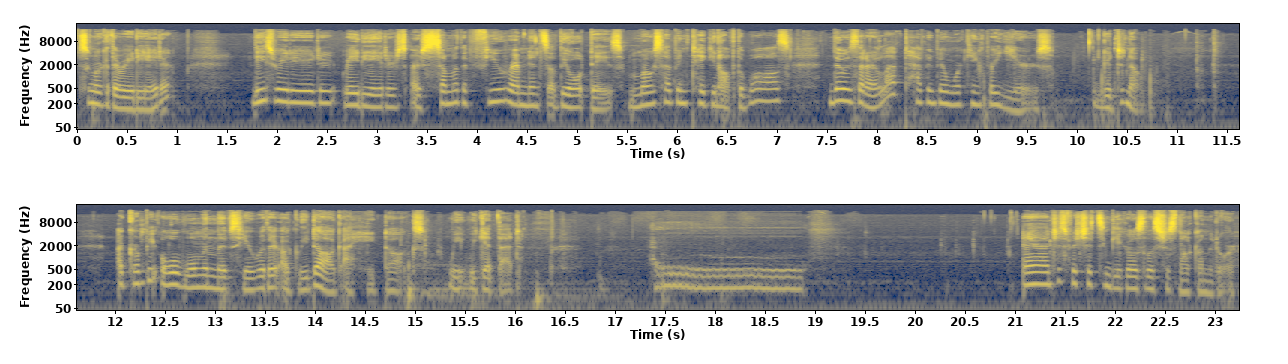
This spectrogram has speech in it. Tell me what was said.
So look at the radiator. These radiator radiators are some of the few remnants of the old days. Most have been taken off the walls. Those that are left haven't been working for years. Good to know. A grumpy old woman lives here with her ugly dog. I hate dogs. We we get that. And just for shits and giggles, let's just knock on the door.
